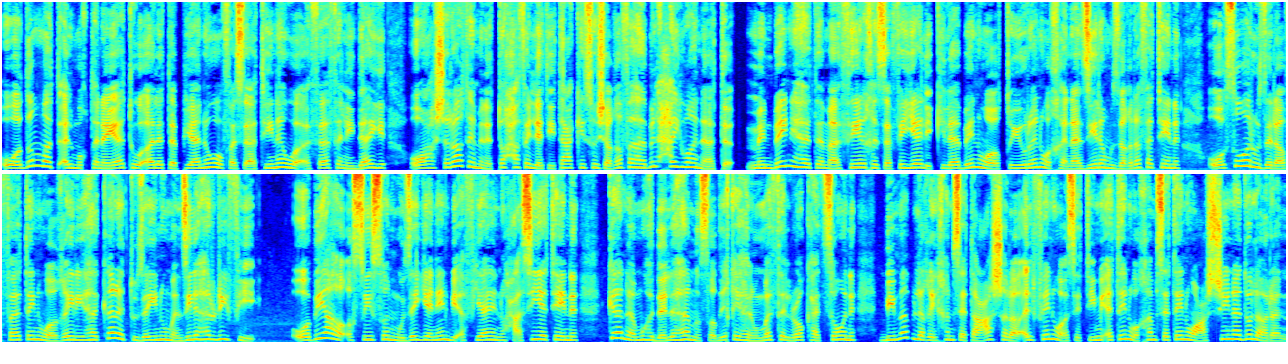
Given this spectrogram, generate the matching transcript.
وضمت المقتنيات آلة بيانو وفساتين وأثاثا لداي وعشرات من التحف التي تعكس شغفها بالحيوانات. من بينها تماثيل خزفية لكلاب وطيور وخنازير مزخرفة وصور زرافات وغيرها كانت تزين منزلها الريفي. وبيع أصيص مزين بأفيال نحاسية كان مهدى لها من صديقها الممثل روك هادسون بمبلغ 15625 دولارا.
